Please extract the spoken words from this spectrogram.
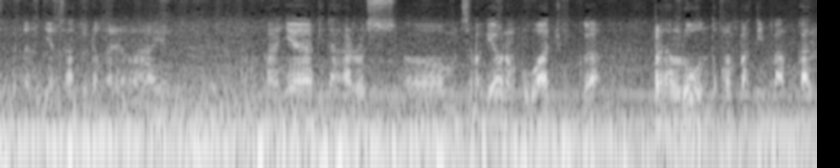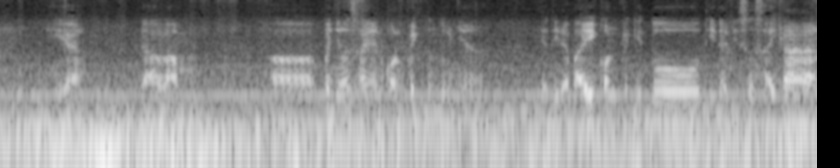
sebenarnya satu dengan yang lain. Nah, makanya kita harus um, sebagai orang tua juga perlu untuk mempertimbangkan ya dalam uh, penyelesaian konflik tentunya ya tidak baik konflik itu tidak diselesaikan.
